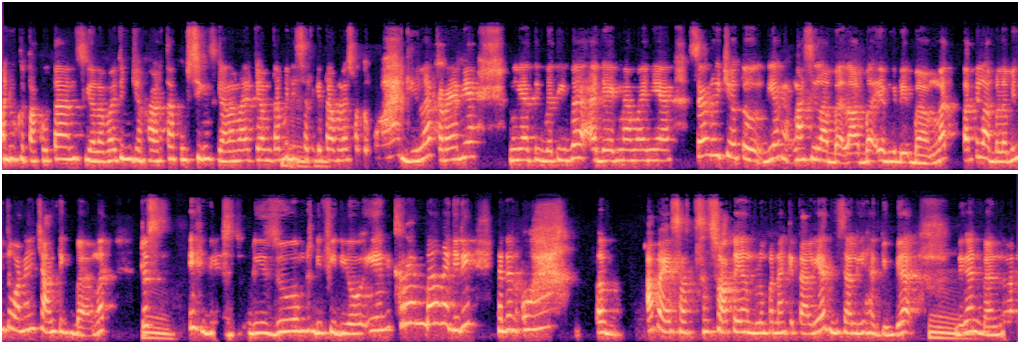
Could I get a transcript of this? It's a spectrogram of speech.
aduh ketakutan segala macam Jakarta pusing segala macam tapi di saat kita melihat suatu wah gila keren ya melihat tiba-tiba ada yang namanya saya lucu tuh dia ngasih laba-laba yang gede banget tapi laba-laba itu warnanya cantik banget terus hmm. eh di, di zoom di videoin keren banget jadi kadang wah uh, apa ya sesuatu yang belum pernah kita lihat bisa lihat juga hmm. dengan bantuan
